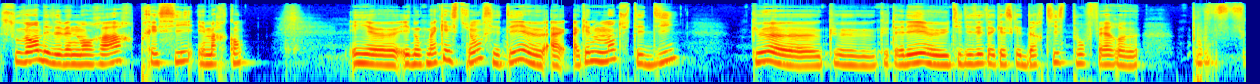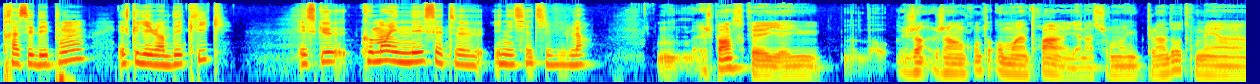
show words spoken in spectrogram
souvent des événements rares, précis et marquants. Et, euh, donc ma question, c'était euh, à, quel moment tu t'es dit que, euh, que, que tu allais utiliser ta casquette d'artiste pour faire pour tracer des ponts? Est-ce qu'il y a eu un déclic? Est-ce que comment est née cette euh, initiative-là? Je pense qu'il y a eu, j'en compte au moins trois. Il y en a sûrement eu plein d'autres, mais euh,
